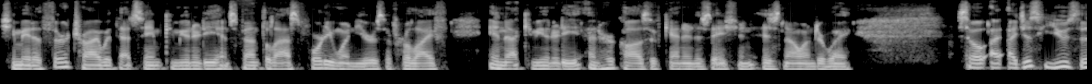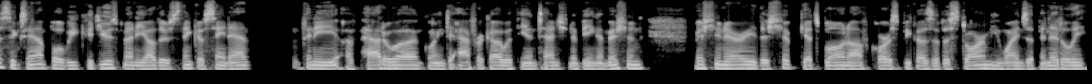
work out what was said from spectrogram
She made a third try with that same community and spent the last 41 years of her life in that community, and her cause of canonization is now underway. So I, I just use this example. We could use many others. Think of St. Anthony of Padua going to Africa with the intention of being a mission missionary. The ship gets blown off course because of a storm. He winds up in Italy,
